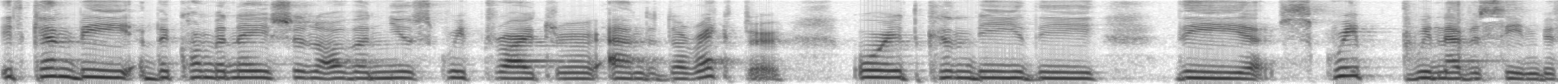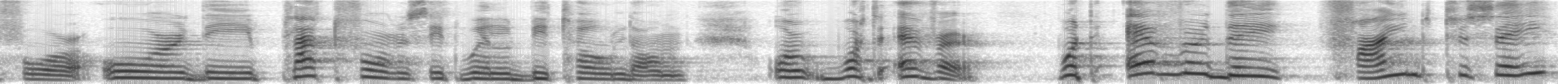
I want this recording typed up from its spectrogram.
It can be the combination of a new scriptwriter and a director, or it can be the the script we never seen before, or the platforms it will be told on, or whatever. Whatever they find to say,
